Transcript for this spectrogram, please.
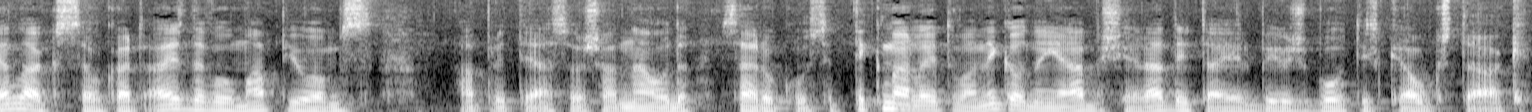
lielāks, savukārt aizdevuma apjoms apritē esošā nauda sarukusi. Tikmēr Lietuvā un Igaunijā abi šie radītāji ir bijuši būtiski augstāki,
